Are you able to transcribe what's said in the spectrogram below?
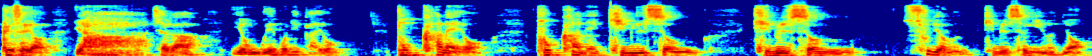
그래서요. 야, 제가 연구해 보니까요. 북한에요. 북한의 김일성 김일성 수령은 김일성이는요.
